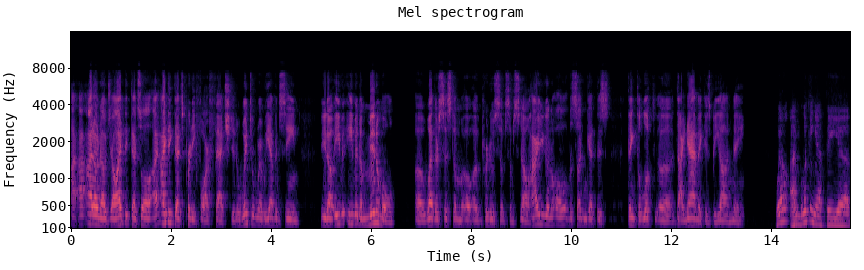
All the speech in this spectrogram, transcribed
I, I, I don't know, Joe. I think that's all. I, I think that's pretty far fetched in a winter where we haven't seen, you know, even even a minimal uh, weather system uh, uh produce some, some snow. How are you going to all of a sudden get this thing to look uh, dynamic? Is beyond me. Well, I'm looking at the. Uh,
